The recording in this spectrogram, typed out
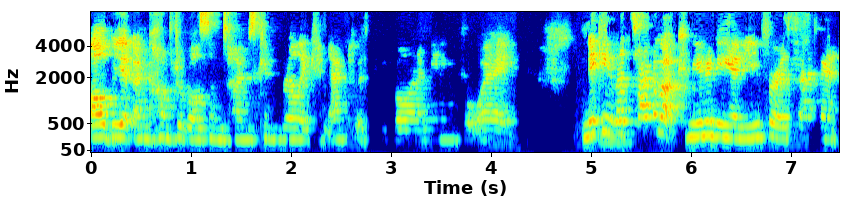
albeit uncomfortable sometimes, can really connect with people in a meaningful way. Nikki, let's talk about community and you for a second.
